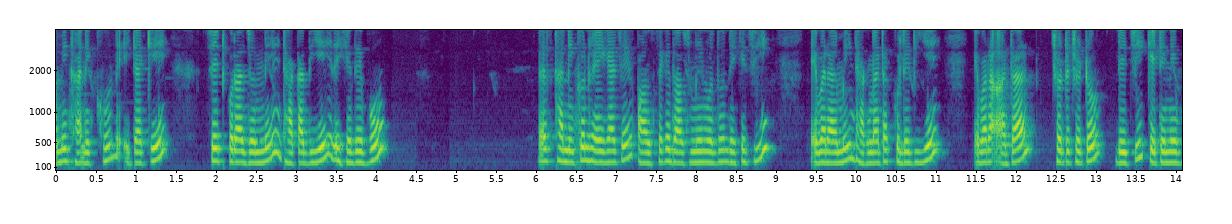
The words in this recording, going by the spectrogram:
আমি খানিকক্ষণ এটাকে সেট করার জন্যে ঢাকা দিয়ে রেখে দেব। ব্যাস, খানিকক্ষণ হয়ে গেছে, পাঁচ থেকে দশ মিনিট মতন রেখেছি। এবার আমি ঢাকনাটা খুলে দিয়ে এবার আটার ছোট ছোট লেচি কেটে নেব।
